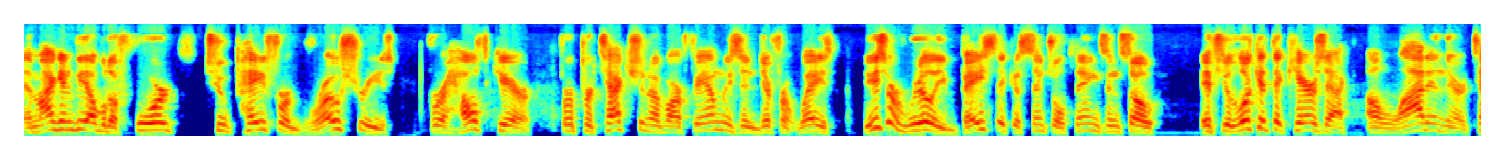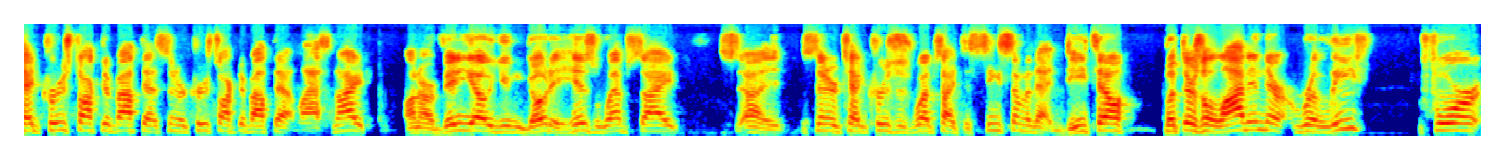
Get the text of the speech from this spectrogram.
am I going to be able to afford to pay for groceries, for healthcare, for protection of our families in different ways? These are really basic, essential things. And so, if you look at the CARES Act, a lot in there. Ted Cruz talked about that. Senator Cruz talked about that last night on our video. You can go to his website, uh, Senator Ted Cruz's website, to see some of that detail. But there's a lot in there. Relief for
